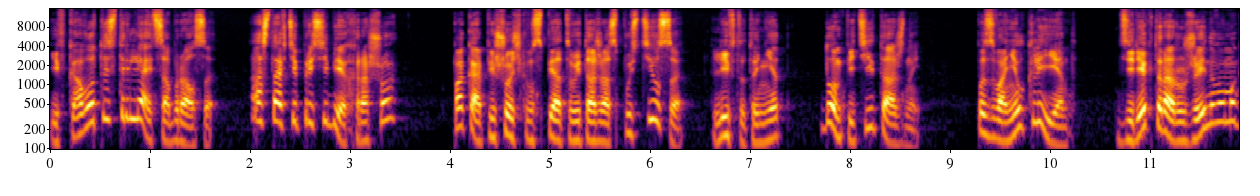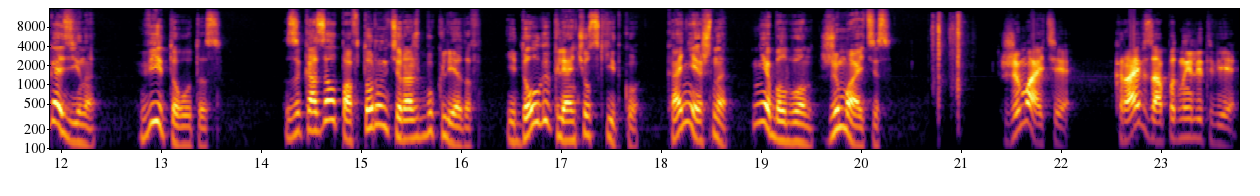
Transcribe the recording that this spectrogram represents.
И в кого ты стрелять собрался?» Оставьте при себе, хорошо? Пока пешочком с пятого этажа спустился, лифта-то нет, дом пятиэтажный. Позвонил клиент, директор оружейного магазина, Витоутес. Заказал повторный тираж буклетов и долго клянчил скидку. Конечно, не был бы он «Жимайтесь». Жимайте. Край в Западной Литве.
